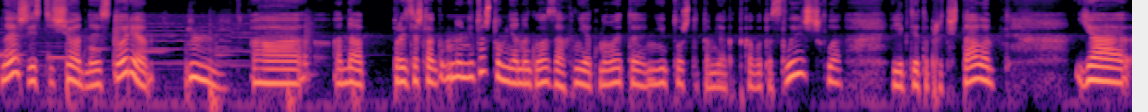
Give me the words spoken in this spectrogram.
Знаешь, есть еще одна история. А, она произошла, ну не то, что у меня на глазах, нет, но это не то, что там я от кого-то слышала или где-то прочитала. Я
